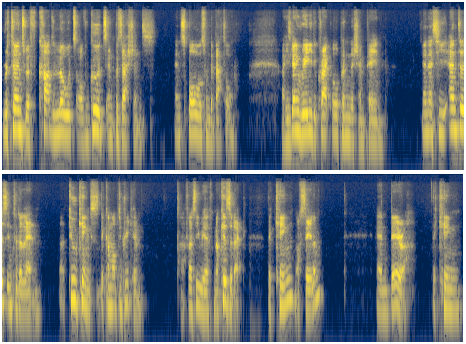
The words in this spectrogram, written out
returns with cartloads of goods and possessions and spoils from the battle. Uh, he's getting ready to crack open the champagne. And as he enters into the land, uh, two kings they come up to greet him. Firstly, we have Melchizedek, the king of Salem, and Bera, the king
